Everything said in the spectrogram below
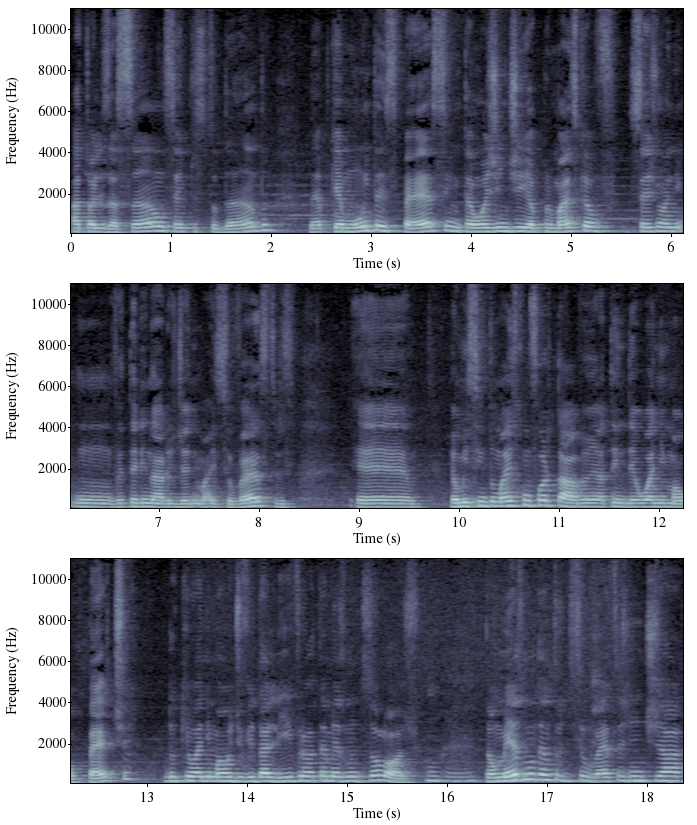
atualização, sempre estudando né? Porque é muita espécie, então hoje em dia, por mais que eu seja um, um veterinário de animais silvestres, é, eu me sinto mais confortável em atender o animal pet do que o animal de vida livre ou até mesmo de zoológico. Uhum. Então, mesmo dentro de silvestre, a gente já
